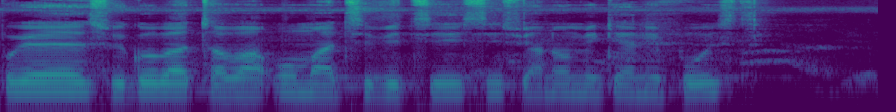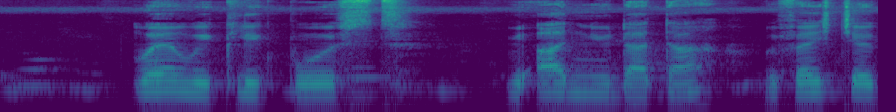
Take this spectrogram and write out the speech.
press we go back to our home activity since we are not making any post. When we click post we add new data. We first check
